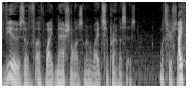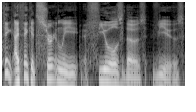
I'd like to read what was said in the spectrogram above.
views of, of white nationalism and white supremacists? What's your? Sense? I think I think it certainly fuels those views,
